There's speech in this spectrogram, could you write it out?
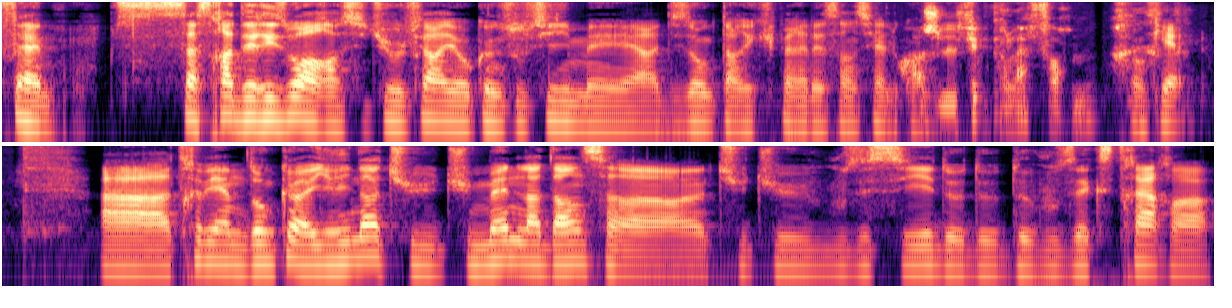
enfin, ça sera dérisoire si tu veux le faire, il y a aucun souci, mais euh, disons que t'as récupéré l'essentiel, quoi. Ah, je le fais pour la forme. Ok. Euh, très bien. Donc, euh, Irina, tu, tu mènes la danse. tu, tu, vous essayez de, de, de vous extraire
